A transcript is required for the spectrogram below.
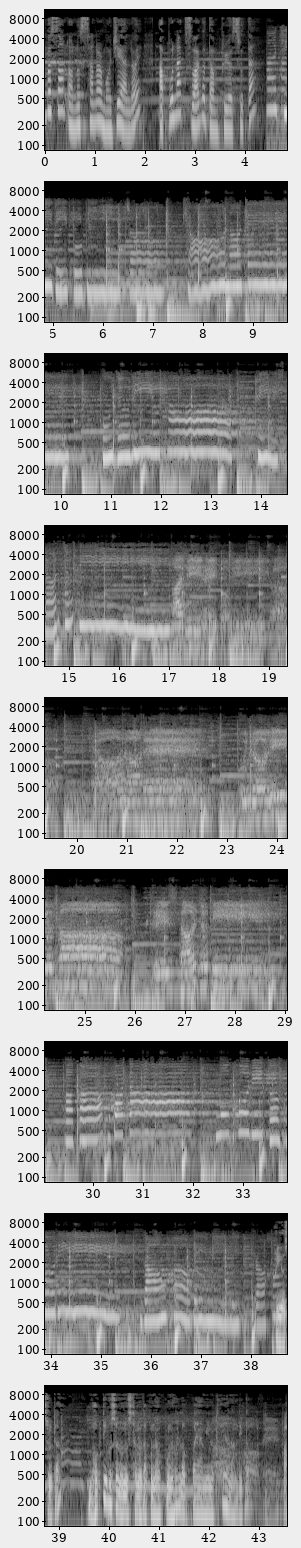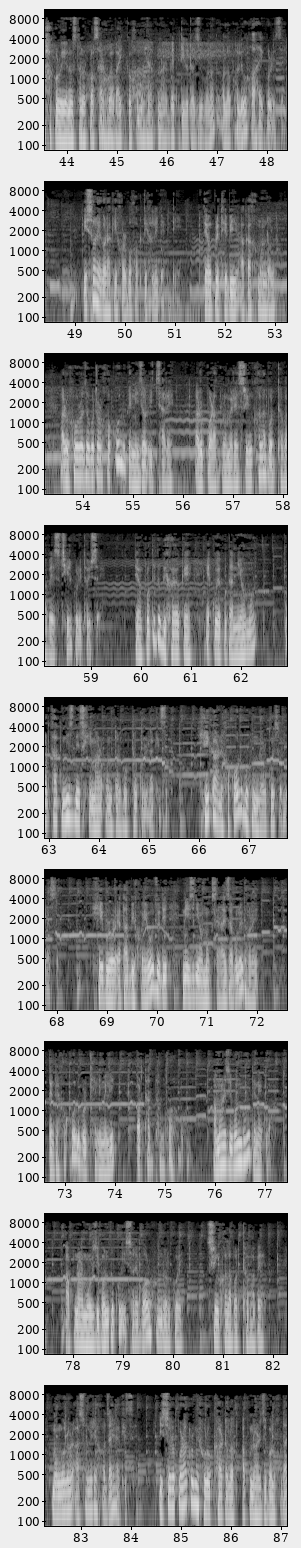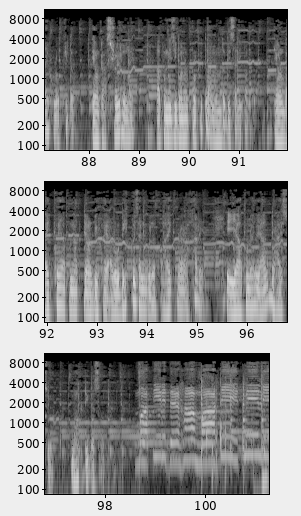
ভক্তিবচন অনুষ্ঠানৰ মজিয়ালৈ আপোনাক স্বাগতম প্ৰিয় শ্ৰোতা। আজিৰে পবিত্ৰ প্ৰিয় শ্ৰোতা ভক্তিবচন অনুষ্ঠানত আপোনাক পুনৰ লগ পাই আমি নথৈ আনন্দিত। আশা কৰোঁ এই অনুষ্ঠানত প্ৰচাৰ হোৱা বাক্যসমূহে আপোনাৰ ব্যক্তিগত জীৱনত অলপ হ'লেও সহায় কৰিছে। ঈশ্বৰ এগৰাকী সৰ্বশক্তিশালী ব্যক্তি। তেওঁ পৃথিৱী আকাশমণ্ডল আৰু সৌৰজগতৰ সকলোকে নিজৰ ইচ্ছাৰে আৰু পৰাক্ৰমেৰে শৃংখলাবদ্ধভাৱে স্থিৰ কৰি থৈছে। তেওঁ প্ৰতিটো বিষয়কে একো একোটা নিয়মৰ অৰ্থাৎ নিজ নিজ সীমাৰ অন্তৰ্ভুক্ত কৰি ৰাখিছে। সেইকাৰণে সকলোবোৰ সুন্দৰকৈ চলি আছে। সেইবোৰৰ এটা বিষয়েও যদি নিজ নিয়মক চেৰাই যাবলৈ ধৰে তেন্তে সকলোবোৰ খেলি মেলি অৰ্থাৎ ধ্বংস হ'ব। আমাৰ জীৱনবোৰো তেনেকুৱা। আপোনাৰ মোৰ জীৱনটোকো ঈশ্বৰে বৰ সুন্দৰকৈ শৃংখলাবদ্ধভাৱে মংগলৰ আঁচনিৰে সজাই ৰাখিছে। ঈশ্বৰৰ পৰাক্ৰমী সুৰক্ষাৰ তলত আপোনাৰ জীৱন সদায় সুৰক্ষিত। তেওঁত আশ্ৰয় ললে আপুনি জীৱনৰ প্ৰকৃত আনন্দ বিচাৰি পাব। তেওঁৰ বাক্যই আপোনাক তেওঁৰ বিষয়ে আৰু অধিককৈ জানিবলৈ সহায় কৰাৰ আশাৰে এয়া আপোনালৈ আগবঢ়াইছো। ভক্তি বচন মাটিৰ দেহা মাটিত মিলিব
